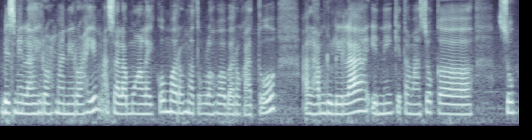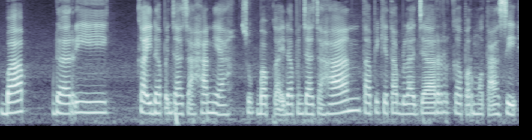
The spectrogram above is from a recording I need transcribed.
Bismillahirrahmanirrahim. Assalamualaikum warahmatullahi wabarakatuh. Alhamdulillah ini kita masuk ke subbab dari kaidah pencacahan ya. Subbab kaidah pencacahan tapi kita belajar ke permutasi.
